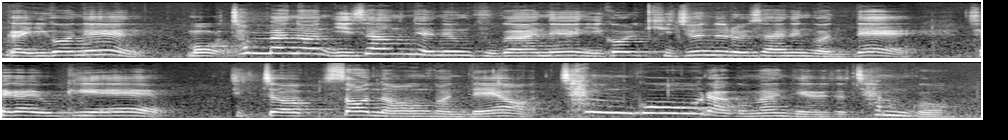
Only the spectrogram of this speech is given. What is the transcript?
그러니까 이거는 뭐 천만 원 이상 되는 구간은 이걸 기준으로 하는 건데 제가 여기에 직접 써 넣은 건데요. 참고라고만 되어 있어요. 참고.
